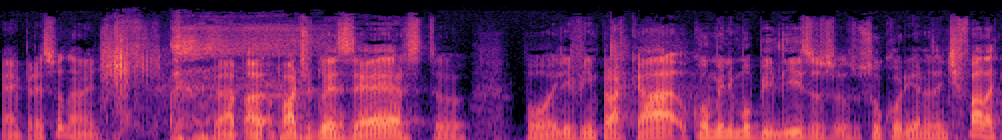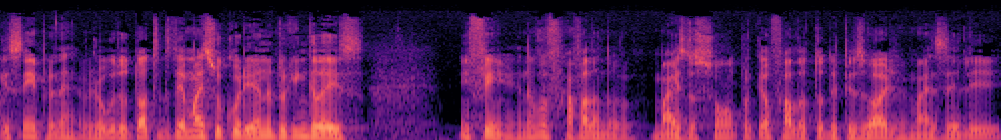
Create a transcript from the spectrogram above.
É impressionante. A, a- a parte do exército, pô, ele vir pra cá, como ele mobiliza os, os sul-coreanos, a gente fala aqui sempre, né? O jogo do Tottenham tem mais sul-coreano do que inglês. Enfim, eu não vou ficar falando mais do som porque eu falo todo episódio, mas ele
